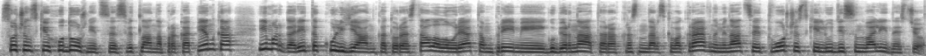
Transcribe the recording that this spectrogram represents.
сочинские художницы Светлана Прокопенко и Маргарита Кульян, которая стала лауреатом премии губернатора Краснодарского края в номинации «Творческие люди с инвалидностью».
